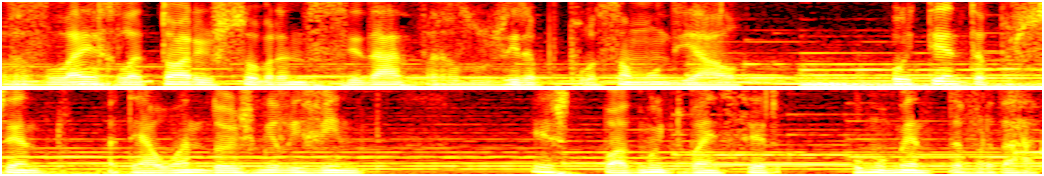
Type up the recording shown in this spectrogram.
Revelei relatórios sobre a necessidade de reduzir a população mundial 80% até ao ano 2020. Este pode muito bem ser o momento da verdade.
